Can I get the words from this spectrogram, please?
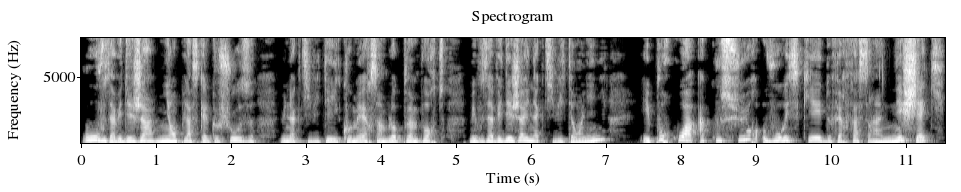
ou vous avez déjà mis en place quelque chose, une activité e-commerce, un blog, peu importe, mais vous avez déjà une activité en ligne, et pourquoi à coup sûr vous risquez de faire face à un échec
